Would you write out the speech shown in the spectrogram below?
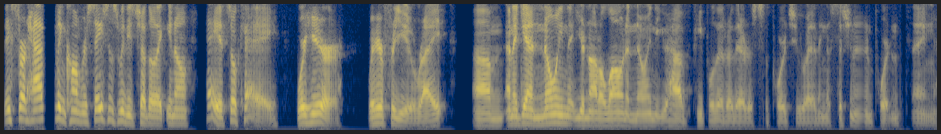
They start having conversations with each other like you know hey it's okay. We're here. We're here for you right um, and again, knowing that you're not alone and knowing that you have people that are there to support you, I think is such an important thing.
